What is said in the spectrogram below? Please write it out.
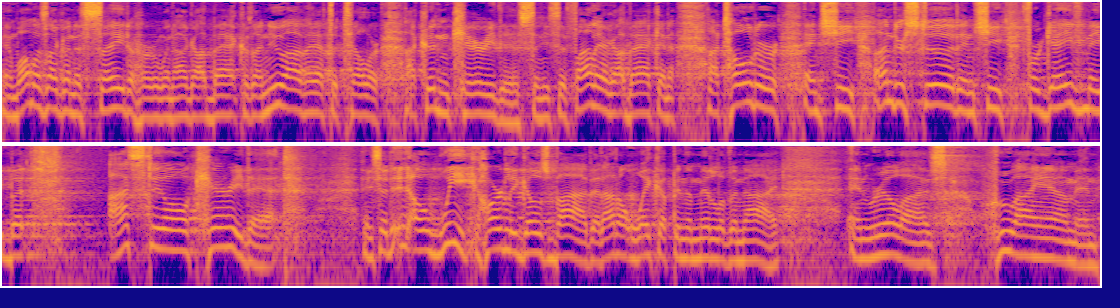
And what was I going to say to her when I got back? Because I knew I'd have to tell her I couldn't carry this. And he said, finally, I got back and I told her, and she understood and she forgave me, but I still carry that. He said, a week hardly goes by that I don't wake up in the middle of the night and realize who I am and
